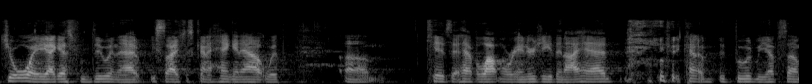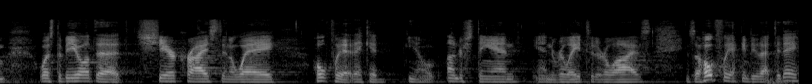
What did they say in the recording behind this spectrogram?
joy, I guess, from doing that, besides just kind of hanging out with um, kids that have a lot more energy than I had, it kind of booed me up some, was to be able to share Christ in a way, hopefully, that they could, you know, understand and relate to their lives. And so hopefully I can do that today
